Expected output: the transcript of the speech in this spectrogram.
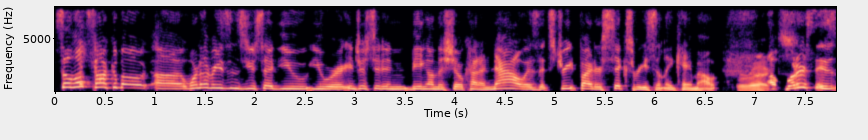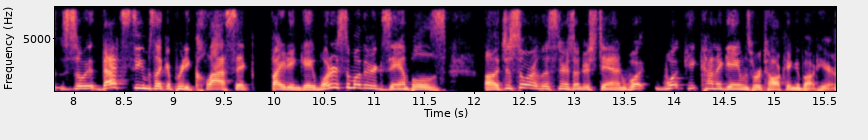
so let's talk about uh, one of the reasons you said you you were interested in being on the show kind of now is that Street Fighter Six recently came out. Correct. Uh, what are is, so that seems like a pretty classic fighting game. What are some other examples, uh, just so our listeners understand what what kind of games we're talking about here?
